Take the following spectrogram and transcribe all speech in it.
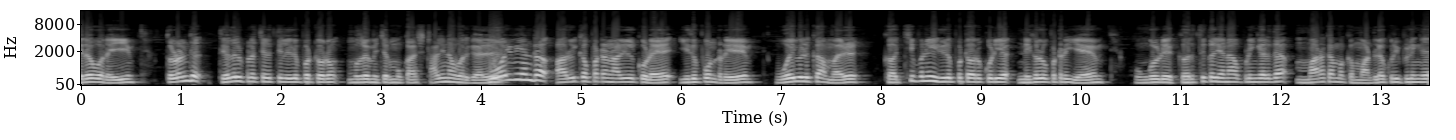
இரவு வரை தொடர்ந்து தேர்தல் பிரச்சாரத்தில் ஈடுபட்டு வரும் முதலமைச்சர் மு க ஸ்டாலின் அவர்கள் ஓய்வு என்று அறிவிக்கப்பட்ட நாளில் கூட இதுபோன்று ஓய்வெடுக்காமல் கட்சி பணியில் ஈடுபட்டு வரக்கூடிய நிகழ்வு பற்றிய உங்களுடைய கருத்துக்கள் என்ன அப்படிங்கிறத மறக்காம கமெண்ட்ல குறிப்பிடுங்க.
